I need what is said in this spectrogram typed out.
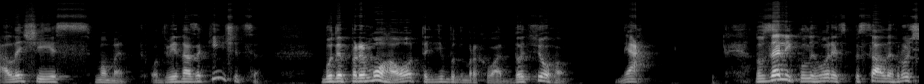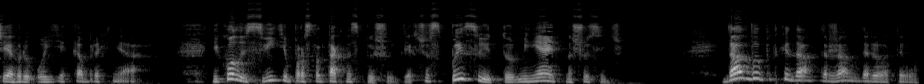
але ще є момент. От війна закінчиться, буде перемога, от тоді будемо рахувати. До цього. Ня. Ну взагалі, коли говорять, списали гроші, я говорю, ой, яка брехня. Ніколи в світі просто так не спишують. Якщо списують, то міняють на щось інше. В даному випадку, так, да, державні деривативи.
